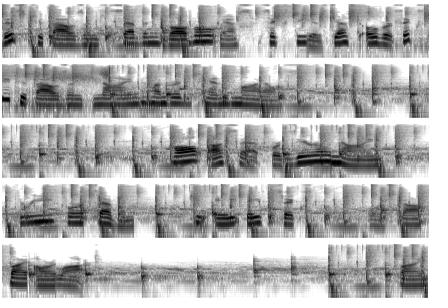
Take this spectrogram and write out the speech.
This 2007 Volvo S60 is just over 62,910 miles. Call us at 409-347-2886 or stop by our lot. Find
